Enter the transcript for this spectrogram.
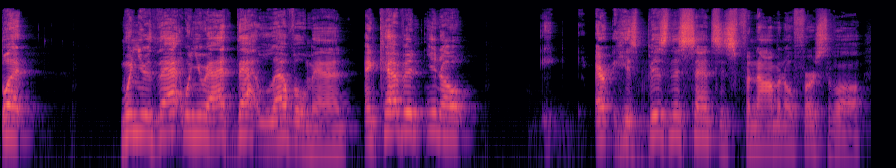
but when you're that when you're at that level, man, and Kevin, you know, er- his business sense is phenomenal. First of all,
